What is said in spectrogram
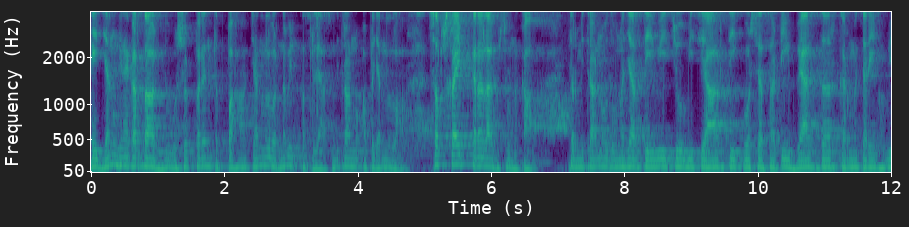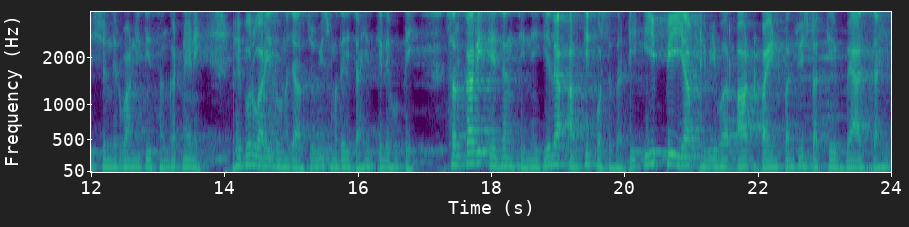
हे जाणून घेण्याकरता व्हिडिओ शेवटपर्यंत पहा. चॅनलवर नवीन असल्यास मित्रांनो आपल्या चॅनलला सबस्क्राईब करायला विसरू नका. तर मित्रांनो दोन हजार तेवीस चोवीस या आर्थिक वर्षासाठी व्याजदर कर्मचारी भविष्य निर्वाह निधी संघटनेने फेब्रुवारी दोन हजार चोवीसमध्ये जाहीर केले होते. सरकारी एजन्सीने गेल्या आर्थिक वर्षासाठी ई पी एफ ठेवीवर आठ पॉईंट पंचवीस टक्के व्याज जाहीर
